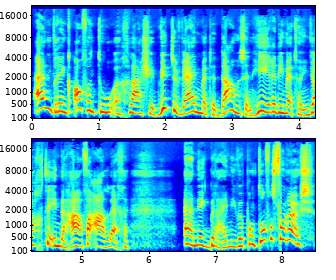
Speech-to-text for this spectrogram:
en drink af en toe een glaasje witte wijn met de dames en heren die met hun jachten in de haven aanleggen. En ik brei nieuwe pantoffels voor Reus.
